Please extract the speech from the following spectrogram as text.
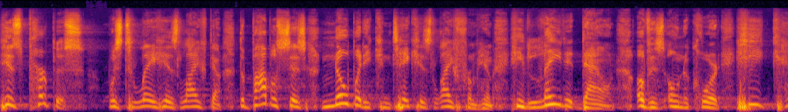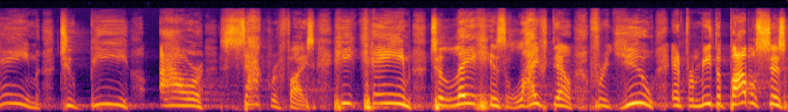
His purpose was to lay his life down. The Bible says nobody can take his life from him. He laid it down of his own accord. He came to be our sacrifice. He came to lay his life down for you and for me. The Bible says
